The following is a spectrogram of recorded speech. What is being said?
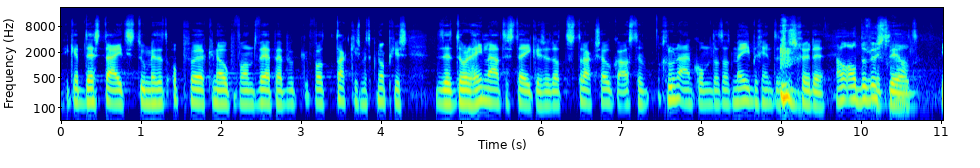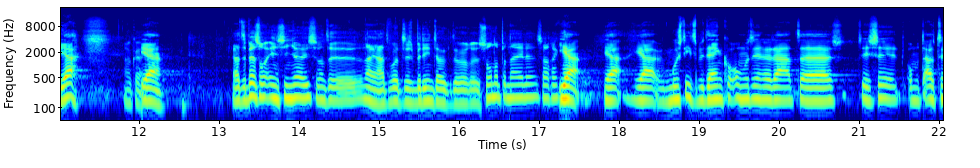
ik heb destijds toen met het opknopen van het web heb ik wat takjes met knopjes er doorheen laten steken, zodat straks ook als de groen aankomt dat dat mee begint te schudden. Oh, al bewust beeld. Ja, ja, Ja, het is best wel ingenieus, want eh, nou ja, het wordt dus bediend ook door eh, zonnepanelen, zag ik. ja, ja, ja. Ik moest iets bedenken om het inderdaad, eh, het is, om het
